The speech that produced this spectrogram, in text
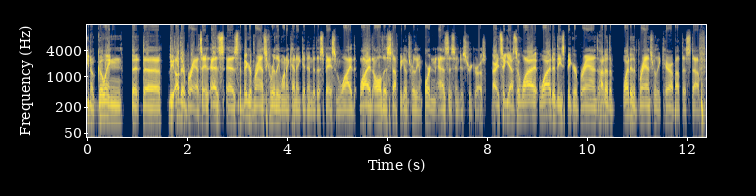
you know going the the the other brands as as the bigger brands really want to kind of get into the space and why why all this stuff becomes really important as this industry grows. All right, so yeah, so why why do these bigger brands how do the why do the brands really care about this stuff,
